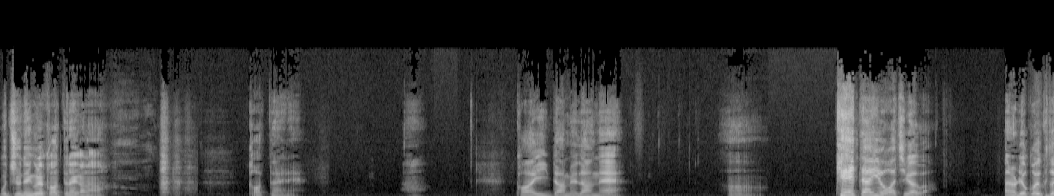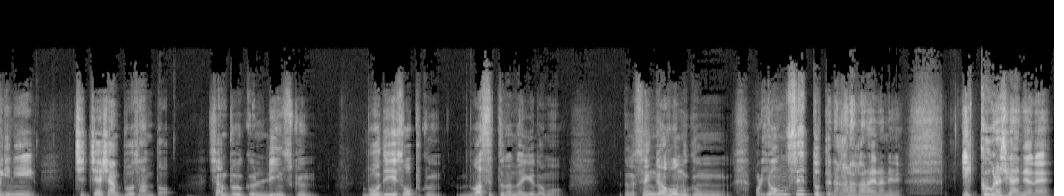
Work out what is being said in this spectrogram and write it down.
もう10年ぐらい変わってないかな。変わってないね。買いだめだね。うん。携帯用は違うわ。あの、旅行行くときに、ちっちゃいシャンプーさんと、シャンプーくん、リンスくん、ボディーソープくんはセットなんだけども、なんか洗顔フォームくん、俺4セットってなかなかないなね。1個ぐらいしかないんだよね。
